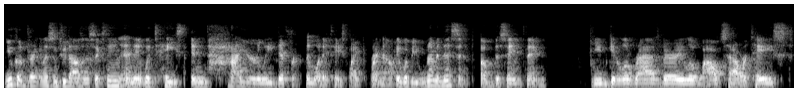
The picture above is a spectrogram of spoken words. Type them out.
you could have drinking this in 2016 and it would taste entirely different than what it tastes like right now. It would be reminiscent of the same thing. You'd get a little raspberry, a little wild sour taste,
